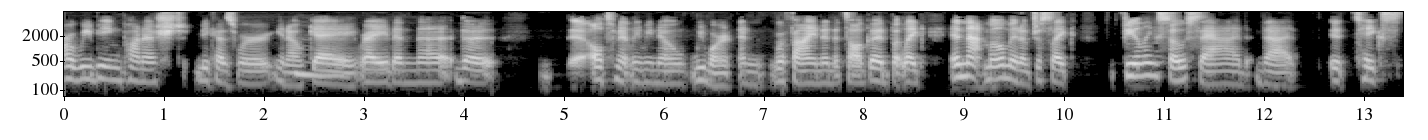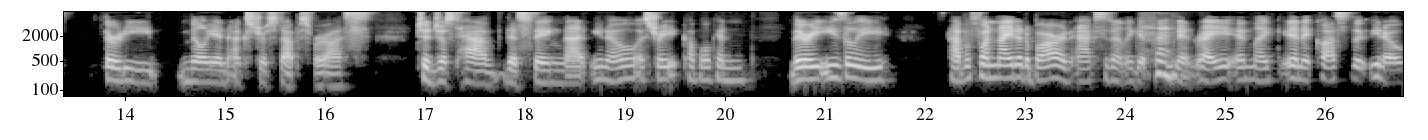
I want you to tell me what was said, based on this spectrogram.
are we being punished because we're you know mm-hmm. gay right? And the the ultimately we know we weren't and we're fine and it's all good. But like in that moment of just like feeling so sad that it takes 30 million extra steps for us to just have this thing that you know a straight couple can very easily have a fun night at a bar and accidentally get pregnant right and like and it costs the you know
